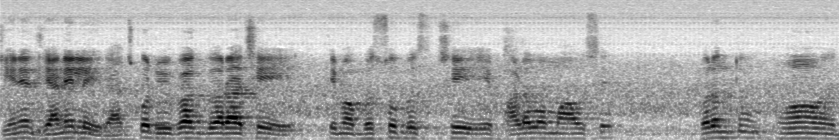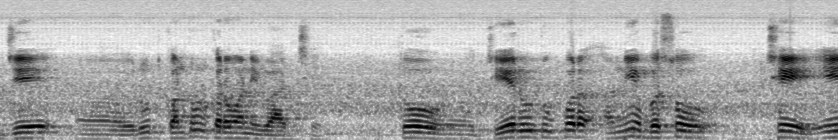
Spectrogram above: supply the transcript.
જેને ધ્યાને લઈ રાજકોટ વિભાગ દ્વારા છે તેમાં બસો બસ છે એ ફાળવવામાં આવશે. પરંતુ જે રૂટ કંટ્રોલ કરવાની વાત છે, તો જે રૂટ ઉપર અન્ય બસો છે એ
